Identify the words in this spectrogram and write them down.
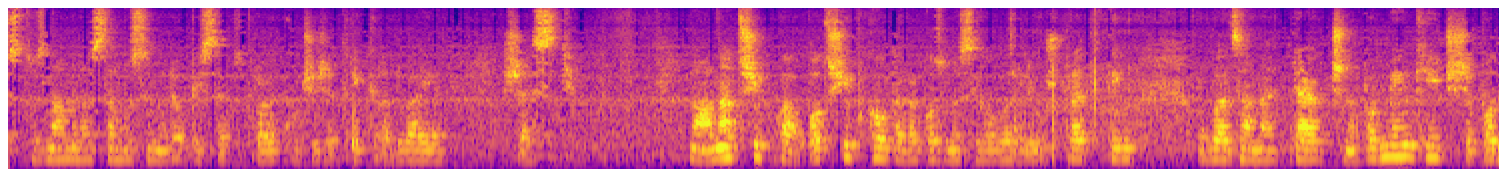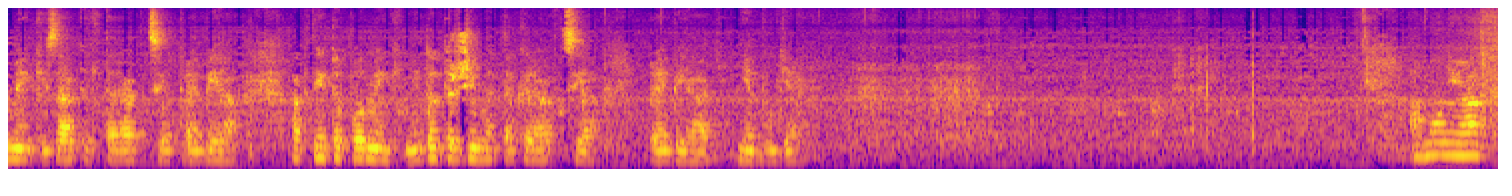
6, to znamená, sa musíme dopísať trojku, čiže 3x2 je 6. No a nad šípkou a pod šípkou, tak ako sme si hovorili už predtým, uvádzame reakčné podmienky, čiže podmienky, za akých tá reakcia prebieha. Ak tieto podmienky nedodržíme, tak reakcia prebiehať nebude. Amoniak e,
